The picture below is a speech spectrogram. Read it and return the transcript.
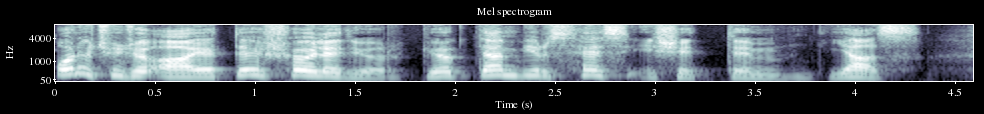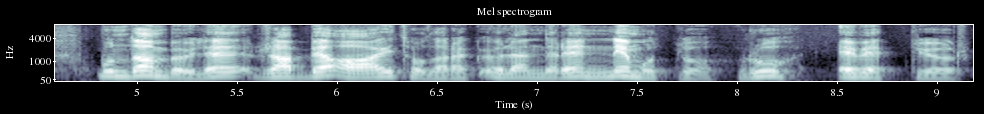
13. ayette şöyle diyor. Gökten bir ses işittim, yaz. Bundan böyle Rabbe ait olarak ölenlere ne mutlu. Ruh evet diyor.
